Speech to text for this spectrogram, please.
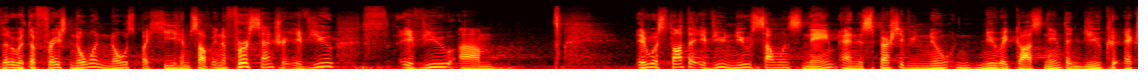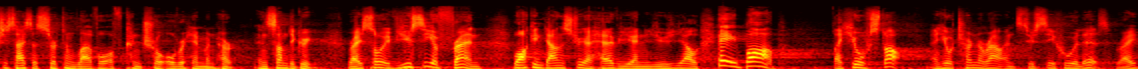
With the phrase "no one knows but he himself." In the first century, if you, if you, um, it was thought that if you knew someone's name, and especially if you knew, knew a God's name, then you could exercise a certain level of control over him and her in some degree, right? So if you see a friend walking down the street ahead of you and you yell, hey, Bob, like he'll stop and he'll turn around and to see who it is, right?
